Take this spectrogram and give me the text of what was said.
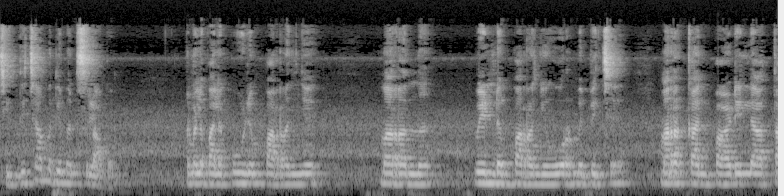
ചിന്തിച്ചാൽ മതി മനസ്സിലാകും നമ്മൾ പലപ്പോഴും പറഞ്ഞ് മറന്ന് വീണ്ടും പറഞ്ഞ് ഓർമ്മിപ്പിച്ച് മറക്കാൻ പാടില്ലാത്ത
